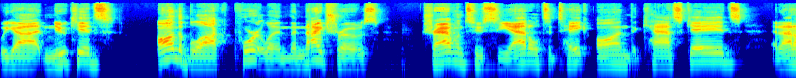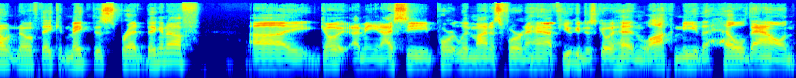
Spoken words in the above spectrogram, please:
we got new kids on the block portland the nitros traveling to seattle to take on the cascades and i don't know if they can make this spread big enough uh go i mean i see portland minus four and a half you can just go ahead and lock me the hell down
